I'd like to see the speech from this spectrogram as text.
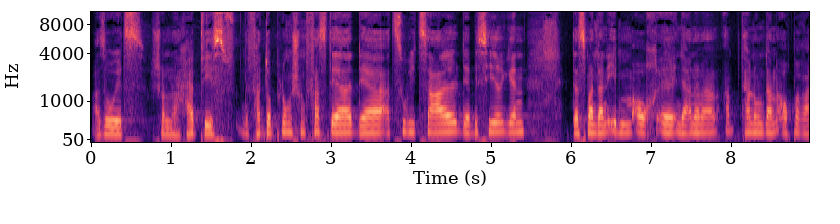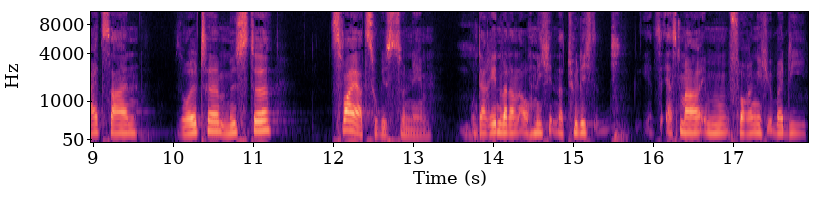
also jetzt schon halbwegs eine Verdopplung schon fast der, der Azubi-Zahl der bisherigen, dass man dann eben auch äh, in der anderen Abteilung dann auch bereit sein sollte, müsste, zwei Azubis zu nehmen. Und da reden wir dann auch nicht natürlich jetzt erstmal im, vorrangig über die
